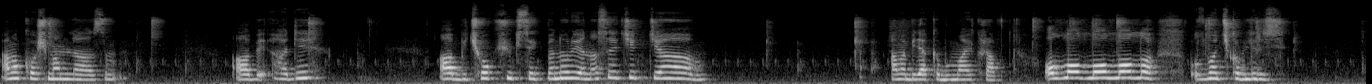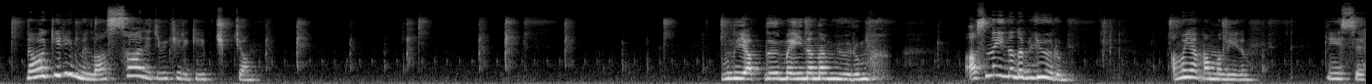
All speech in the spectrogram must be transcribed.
Ama koşmam lazım. Abi hadi. Abi çok yüksek. Ben oraya nasıl çıkacağım? Ama bir dakika bu Minecraft. Allah Allah Allah Allah. O zaman çıkabiliriz. Lava gireyim mi lan? Sadece bir kere girip çıkacağım. Bunu yaptığıma inanamıyorum. Aslında inanabiliyorum. Ama yapmamalıydım. Neyse.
